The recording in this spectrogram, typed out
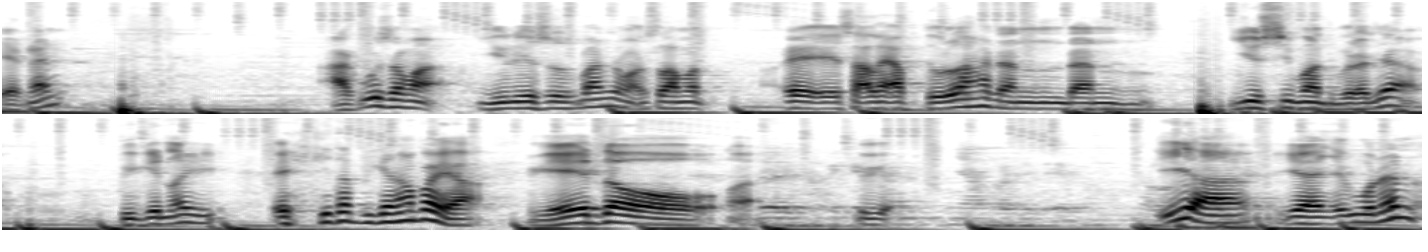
ya kan? aku sama Julius Usman sama Selamat eh Saleh Abdullah dan dan Yusi Beraja bikin lagi. Eh kita bikin apa ya? Gitu. Iya ya kemudian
